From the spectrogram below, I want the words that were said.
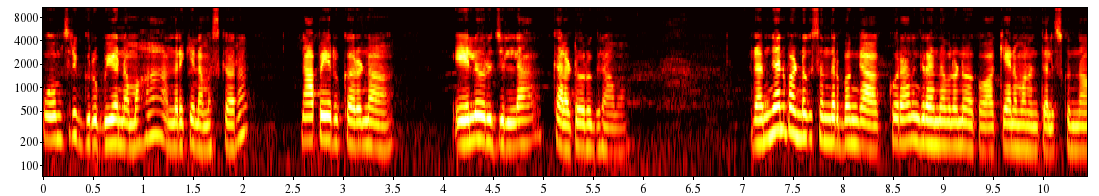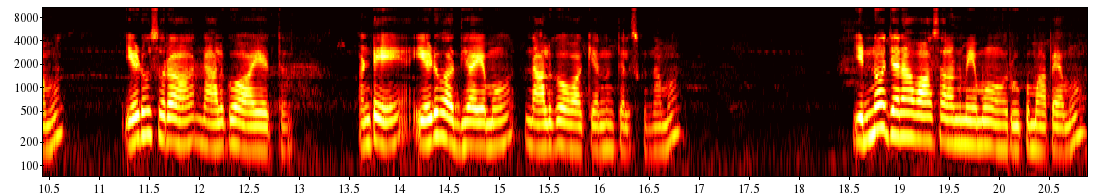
ఓం శ్రీ గురుభ్యో నమ. అందరికీ నమస్కారం. నా పేరు కరుణ. ఏలూరు జిల్లా కలటూరు గ్రామం. రంజాన్ పండుగ సందర్భంగా ఖురాన్ గ్రంథంలోని ఒక వాక్యాన్ని మనం తెలుసుకుందాము. ఏడవ సుర నాలుగో ఆయత్. అంటే ఏడవ అధ్యాయము నాలుగో వాక్యాన్ని తెలుసుకుందాము. ఎన్నో జనావాసాలను మేము రూపుమాపాము.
